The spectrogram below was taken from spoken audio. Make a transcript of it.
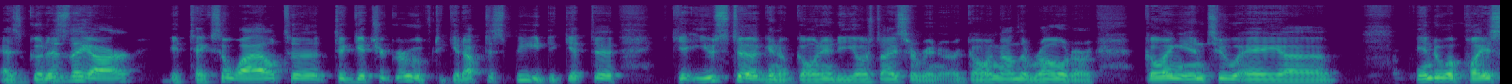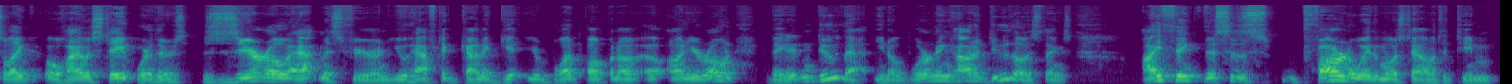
As good as they are, it takes a while to to get your groove, to get up to speed, to get to get used to you know going into Yost Ice Arena or going on the road or going into a uh, into a place like Ohio State where there's zero atmosphere and you have to kind of get your blood pumping on, uh, on your own. They didn't do that. You know, learning how to do those things. I think this is far and away the most talented team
